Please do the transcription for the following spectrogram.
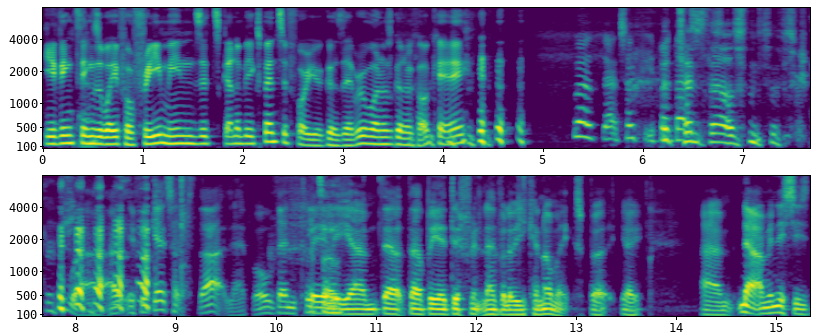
Giving things away for free means it's going to be expensive for you because everyone is going to go, okay. Well, that's okay, but Ten that's thousand subscriptions. well, if it gets up to that level, then clearly um, there there'll be a different level of economics. But you know, um, no, I mean this is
